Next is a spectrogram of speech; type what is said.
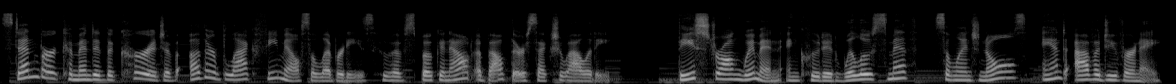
Stenberg commended the courage of other black female celebrities who have spoken out about their sexuality. These strong women included Willow Smith, Solange Knowles, and Ava DuVernay.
